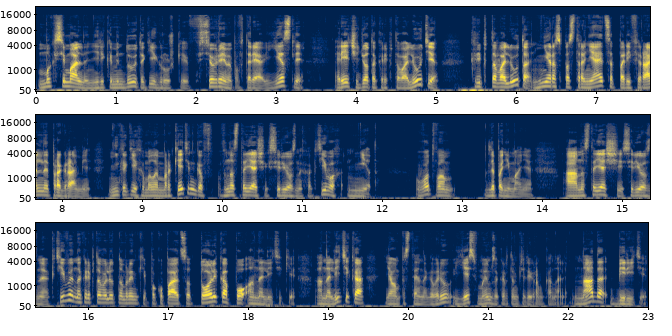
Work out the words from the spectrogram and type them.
максимально не рекомендую такие игрушки. Все время повторяю, если речь идет о криптовалюте, криптовалюта не распространяется по реферальной программе. Никаких MLM-маркетингов в настоящих серьезных активах нет. Вот вам для понимания. А настоящие серьезные активы на криптовалютном рынке покупаются только по аналитике. Аналитика, я вам постоянно говорю, есть в моем закрытом телеграм-канале. Надо, берите.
